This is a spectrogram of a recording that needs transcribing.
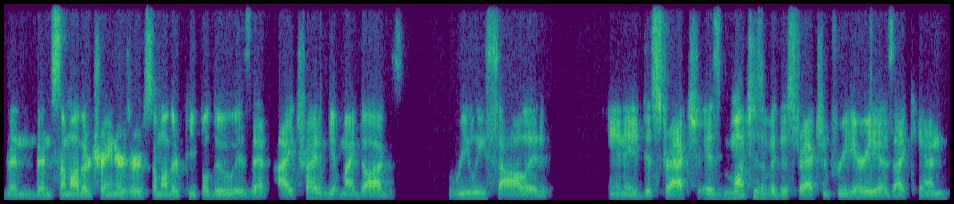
than, than some other trainers or some other people do is that I try to get my dogs really solid in a distraction, as much as of a distraction free area as I can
